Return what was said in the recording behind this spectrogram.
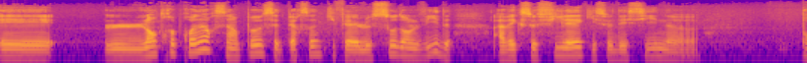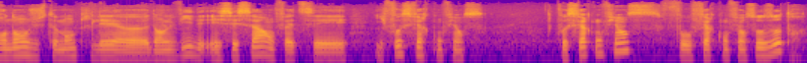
et l'entrepreneur, c'est un peu cette personne qui fait le saut dans le vide avec ce filet qui se dessine euh, pendant justement qu'il est euh, dans le vide et c'est ça en fait, c'est il faut se faire confiance. Il faut se faire confiance, il faut faire confiance aux autres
